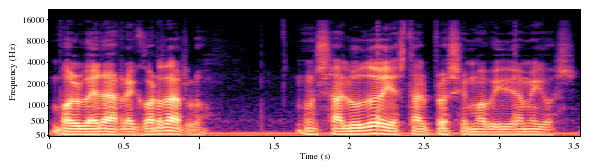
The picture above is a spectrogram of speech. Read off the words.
volver a recordarlo. Un saludo y hasta el próximo vídeo amigos.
